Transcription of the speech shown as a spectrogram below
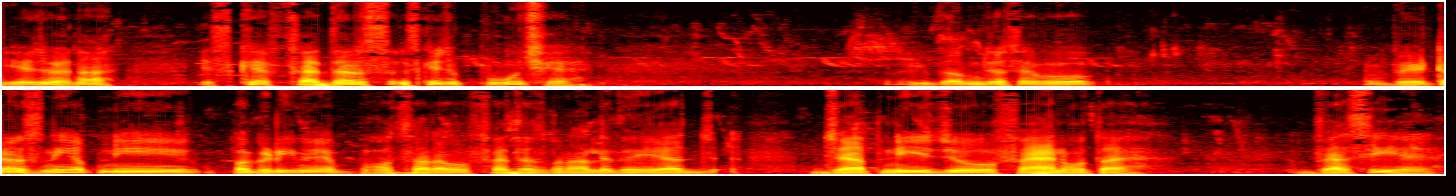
ये जो है ना, इसके फेदर्स इसकी जो पूंछ है, एकदम जैसे वो वेटर्स नहीं, अपनी पगड़ी में बहुत सारा वो फेदर्स बना लेते हैं, या जापनीज जो फ़ैन होता है, वैसी है।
